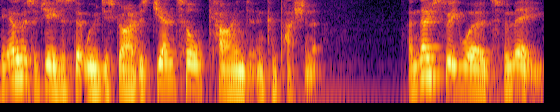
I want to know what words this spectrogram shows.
the elements of Jesus that we would describe as gentle, kind, and compassionate. And those three words, for me,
